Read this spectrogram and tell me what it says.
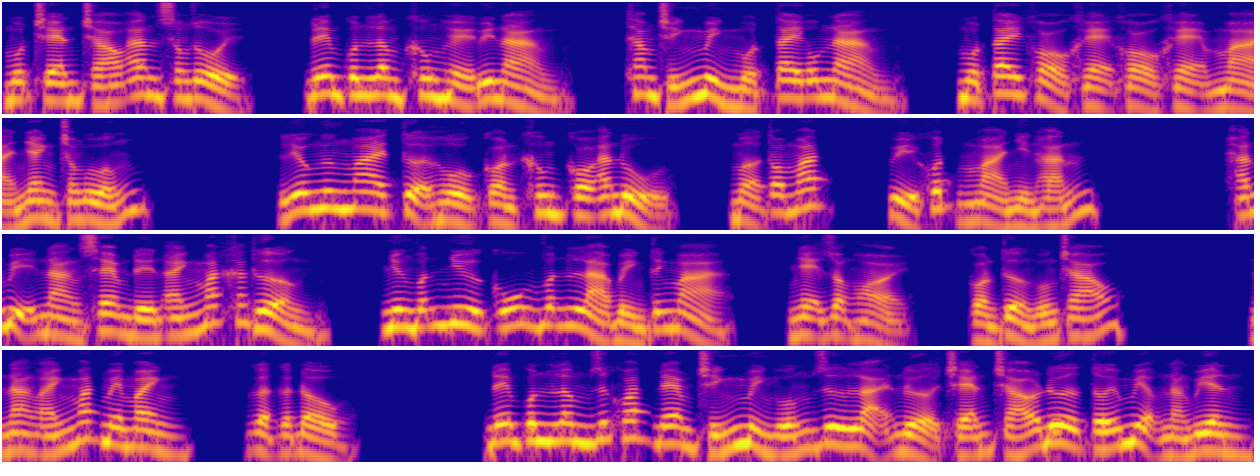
Một chén cháo ăn xong rồi, đêm quân lâm không hề uy nàng, thăm chính mình một tay ôm nàng, một tay khỏ khẻ khỏ khẻ mà nhanh chóng uống. Liêu ngưng mai tựa hồ còn không có ăn đủ, mở to mắt, ủy khuất mà nhìn hắn. Hắn bị nàng xem đến ánh mắt khác thường, nhưng vẫn như cũ vẫn là bình tĩnh mà, nhẹ giọng hỏi, còn tưởng uống cháo. Nàng ánh mắt mê manh, gật gật đầu. Đêm quân lâm dứt khoát đem chính mình uống dư lại nửa chén cháo đưa tới miệng nàng biên,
